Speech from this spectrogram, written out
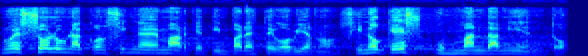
no es solo una consigna de marketing para este gobierno, sino que es un mandamiento.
